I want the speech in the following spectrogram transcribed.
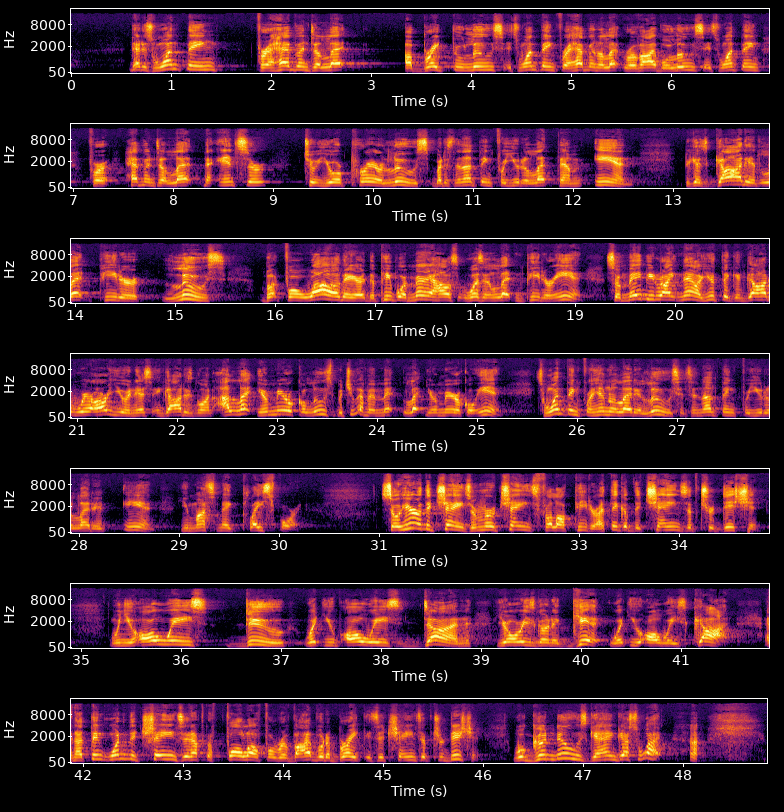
That is one thing for heaven to let a breakthrough loose. It's one thing for heaven to let revival loose. It's one thing for heaven to let the answer to your prayer loose, but it's another thing for you to let them in. Because God had let Peter loose but for a while there, the people at Mary House wasn't letting Peter in. So maybe right now you're thinking, God, where are you in this? And God is going, I let your miracle loose, but you haven't met, let your miracle in. It's one thing for him to let it loose, it's another thing for you to let it in. You must make place for it. So here are the chains. Remember, chains fell off Peter. I think of the chains of tradition. When you always do what you've always done, you're always going to get what you always got. And I think one of the chains that have to fall off for revival to break is the chains of tradition. Well, good news, gang, guess what?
